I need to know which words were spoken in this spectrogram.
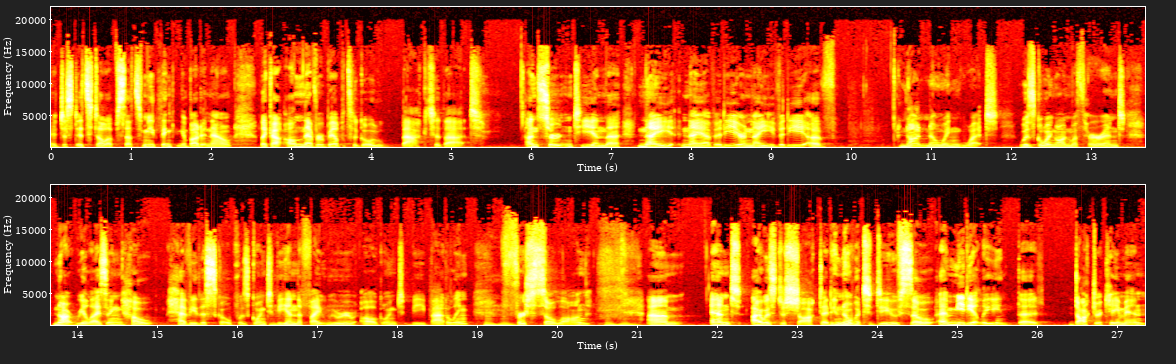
it just, it still upsets me thinking about it now. Like I, I'll never be able to go back to that uncertainty and the nai- naivety or naivety of not knowing what was going on with her and not realizing how heavy the scope was going to be in the fight we were all going to be battling for so long. Um, and I was just shocked. I didn't know what to do. So immediately, the doctor came in,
